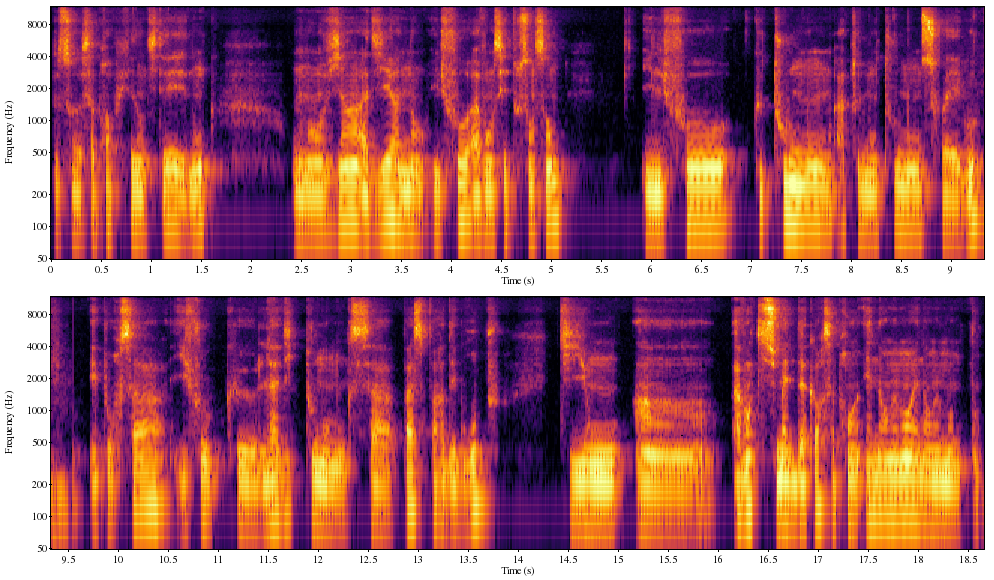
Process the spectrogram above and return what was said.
de sa propre identité et donc on en vient à dire: «Non, il faut avancer tous ensemble. Il faut que tout le monde, absolument tout le monde soit égaux et pour ça, il faut que l'avis de tout le monde» donc ça passe par des groupes qui ont un avant qu'ils se mettent d'accord, ça prend énormément, énormément de temps.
